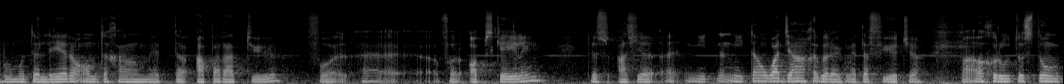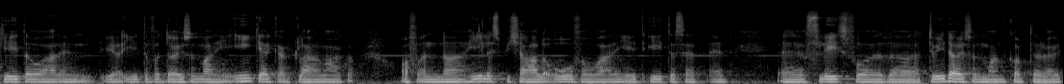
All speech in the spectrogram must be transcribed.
we moeten leren om te gaan met de apparatuur voor, voor upscaling. Dus als je niet, niet een wajan gebruikt met een vuurtje, maar een grote stoomketel waarin je eten voor duizend man in één keer kan klaarmaken. Of een hele speciale oven waarin je het eten zet en vlees voor uh, eh, 2000 man komt eruit.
